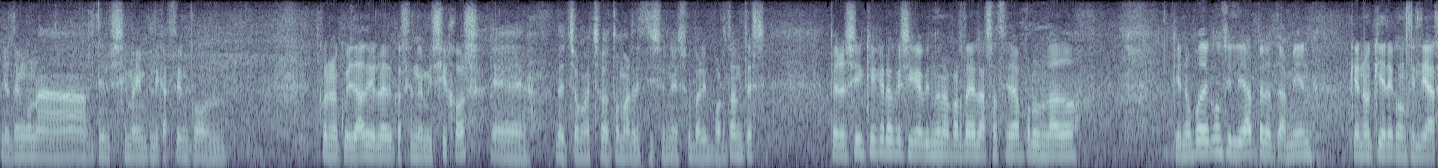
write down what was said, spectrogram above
Yo tengo una altísima implicación con, con el cuidado y la educación de mis hijos. Eh, de hecho, me ha hecho tomar decisiones súper importantes. Pero sí que creo que sigue habiendo una parte de la sociedad, por un lado, que no puede conciliar, pero también que no quiere conciliar.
